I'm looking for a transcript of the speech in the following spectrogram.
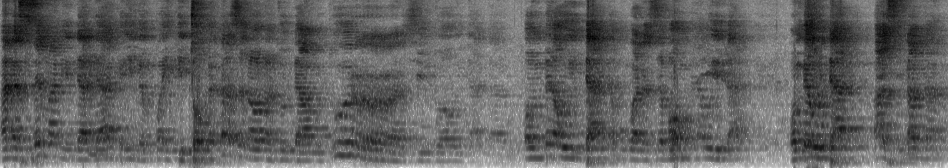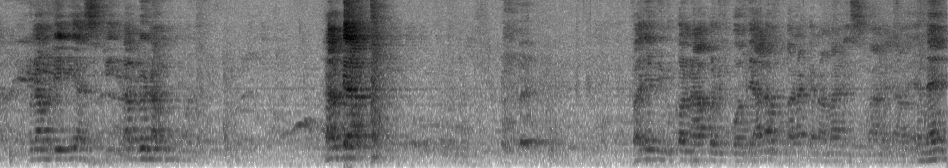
Anasema ni dada yake imekuwa ikitoka. Sasa naona tu damu. Tu shindwa huyu dada. Ombea huyu mungu anasema ombea huyu ombea huyu basi labda unamlilia sipi, labda unamkuona labda fanya hivi mikono yako nikuombea alafu baraka na amani isimame nawe. Amen.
